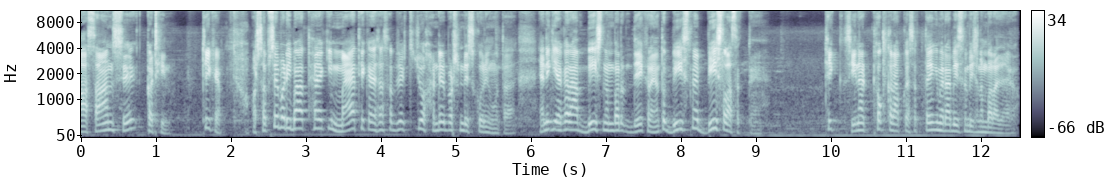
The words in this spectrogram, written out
आसान से कठिन, ठीक है? और सबसे बड़ी बात है कि मैथ एक ऐसा सब्जेक्ट जो 100 परसेंट स्कोरिंग होता है, यानी कि अगर आप 20 नंबर देख रहे हैं तो 20 में 20 ला सकते हैं, ठीक? सीना ठोक कर आप कह सकते हैं कि मेरा 20 में 20 नंबर आ जाएगा।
